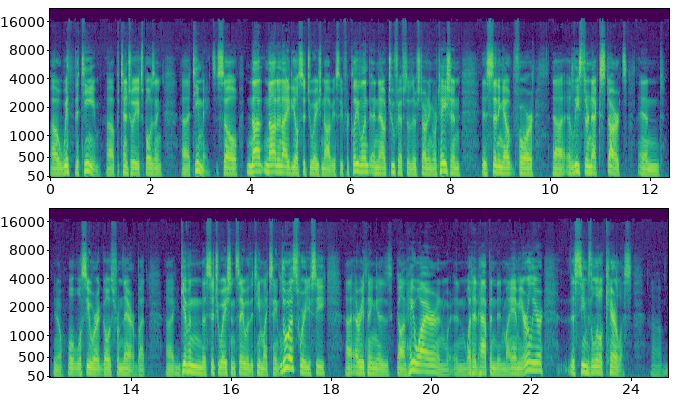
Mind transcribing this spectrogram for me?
uh, with the team, potentially exposing teammates. So not not an ideal situation, obviously, for Cleveland. And now two fifths of their starting rotation is sitting out for uh, at least their next starts, and you know we'll we'll see where it goes from there. But uh, given the situation, say with a team like St. Louis, where you see uh, everything has gone haywire, and and what had happened in Miami earlier, this seems a little careless um,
